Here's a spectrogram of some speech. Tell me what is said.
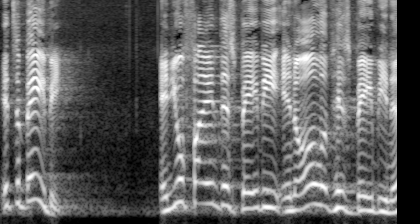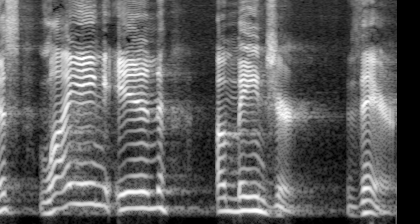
It's a baby. And you'll find this baby in all of his babiness lying in a manger there.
